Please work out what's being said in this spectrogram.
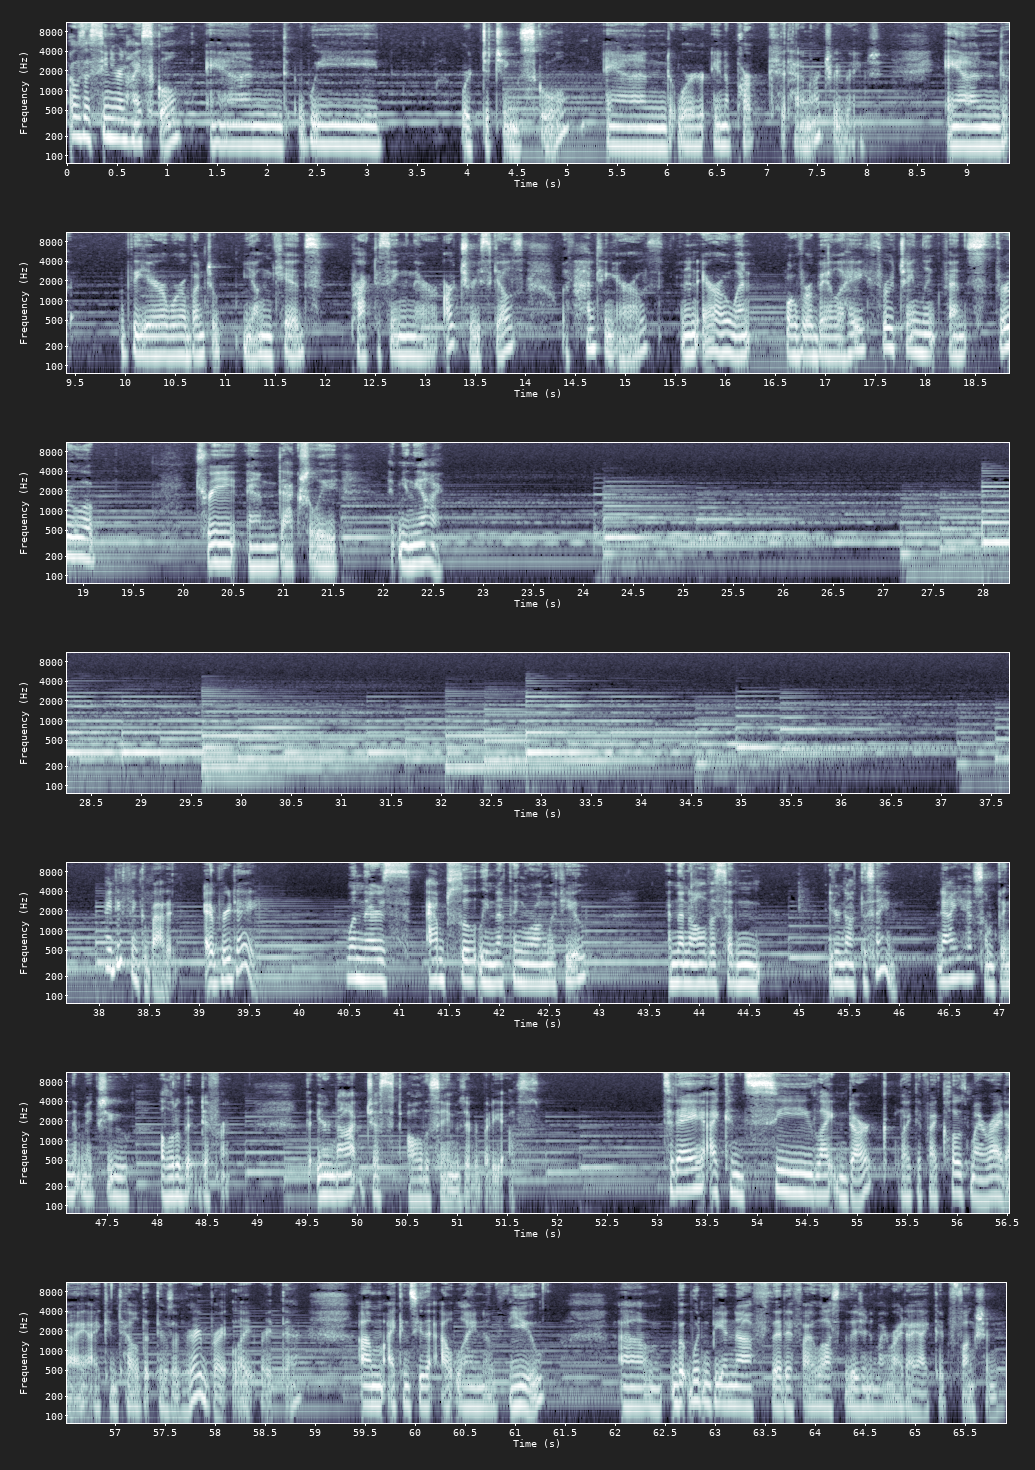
I was a senior in high school and we were ditching school and we're in a park that had an archery range. And there were a bunch of young kids practicing their archery skills with hunting arrows. And an arrow went over a bale of hay, through a chain link fence, through a tree, and actually hit me in the eye. I do think about it every day. When there's absolutely nothing wrong with you, and then all of a sudden you're not the same. Now you have something that makes you a little bit different, that you're not just all the same as everybody else. Today I can see light and dark. Like if I close my right eye, I can tell that there's a very bright light right there. Um, I can see the outline of you, um, but wouldn't be enough that if I lost the vision in my right eye, I could function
